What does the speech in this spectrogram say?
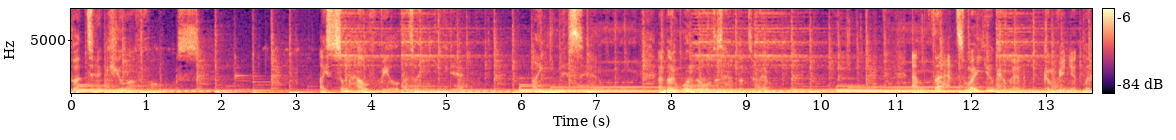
particular fox. I somehow feel that I need him. I miss him, and I wonder what has happened to him. And that's where you come in, conveniently.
